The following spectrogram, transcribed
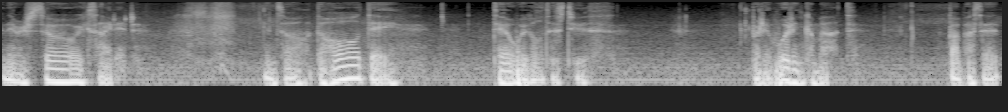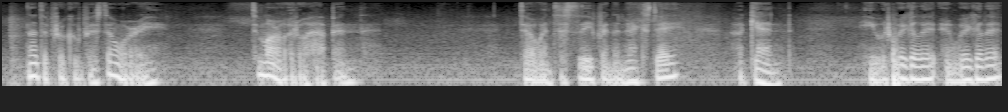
And they were so excited. And so the whole day, Teo wiggled his tooth, but it wouldn't come out. Papa said, No te preocupes, don't worry. Tomorrow it'll happen. Teo went to sleep, and the next day, again, he would wiggle it and wiggle it,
